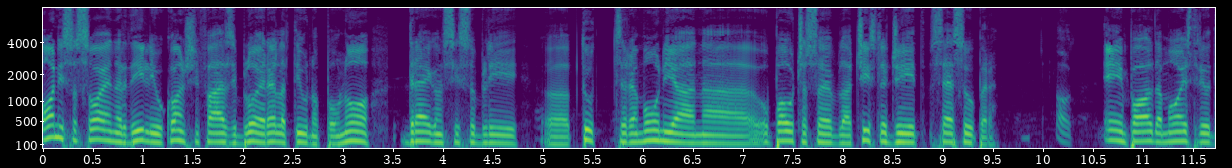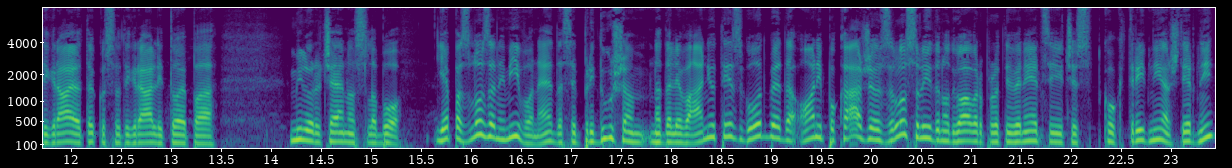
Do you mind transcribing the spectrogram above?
oni so svoje naredili v končni fazi, bilo je relativno polno, Dragonsi so bili, uh, tudi ceremonija na v polčasu je bila čist ležit, vse super. O. In pol, da mojstri odigrajo tako, kot so odigrali, to je pa milo rečeno slabo. Je pa zelo zanimivo, ne, da se pridušam nadaljevanju te zgodbe, da oni pokažejo zelo soliden odgovor proti Veneciji čez koliko tri dni ali štiri dni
